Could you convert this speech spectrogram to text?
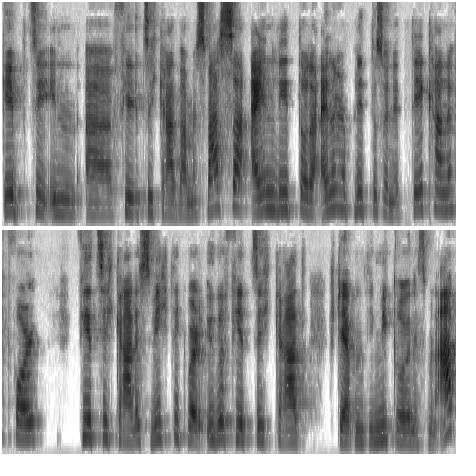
gebt sie in äh, 40 Grad warmes Wasser, ein Liter oder eineinhalb Liter, so eine Teekanne voll. 40 Grad ist wichtig, weil über 40 Grad sterben die Mikroorganismen ab.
